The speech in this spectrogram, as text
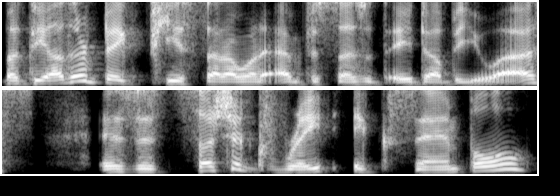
But the other big piece that I want to emphasize with AWS is it's such a great example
